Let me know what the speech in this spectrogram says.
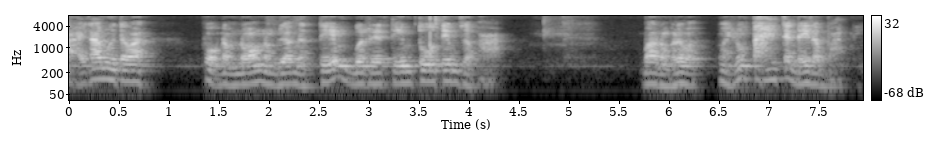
ตายคามือแต่ว่า พวกน้ำน้องน้ำเลืองเนี่ยเต็มเบิดเลยเต็มตัวเต็มเสื้อผ้าบ้านน้องก็เลยว่าห่วยลุงตายจังไดระบาดนี่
